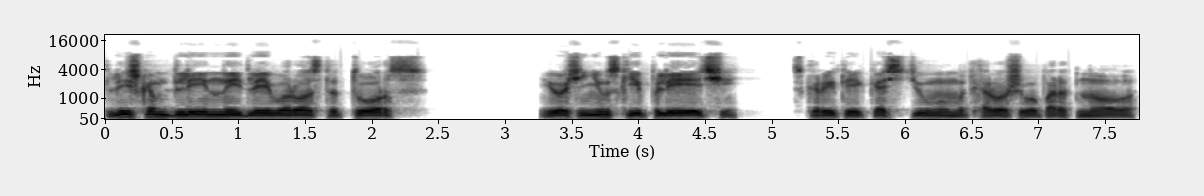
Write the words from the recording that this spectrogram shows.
Слишком длинный для его роста торс и очень узкие плечи, скрытые костюмом от хорошего портного,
